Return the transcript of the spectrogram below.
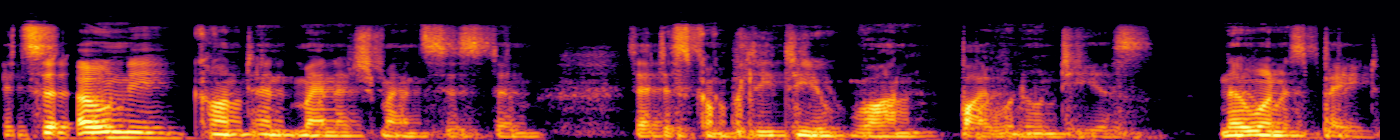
It's the only content management system that is completely run by volunteers. No one is paid,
